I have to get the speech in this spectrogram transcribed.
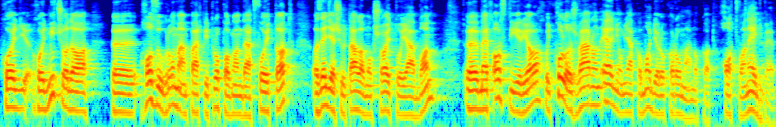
hogy, hogy micsoda ö, hazug román párti propagandát folytat az Egyesült Államok sajtójában, ö, mert azt írja, hogy Kolozsváron elnyomják a magyarok a románokat. 61-ben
